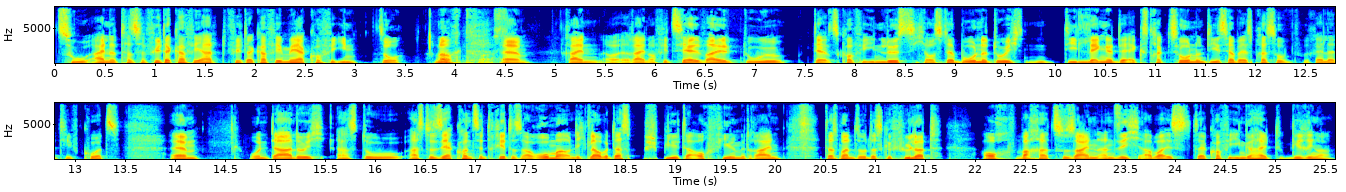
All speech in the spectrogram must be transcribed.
zu einer Tasse Filterkaffee hat Filterkaffee mehr Koffein. So. Ne? Ach, krass. Ähm, rein, rein offiziell, weil du, das Koffein löst sich aus der Bohne durch die Länge der Extraktion und die ist ja bei Espresso relativ kurz. Ähm, und dadurch hast du, hast du sehr konzentriertes Aroma und ich glaube, das spielt da auch viel mit rein, dass man so das Gefühl hat, auch wacher zu sein an sich, aber ist der Koffeingehalt geringer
